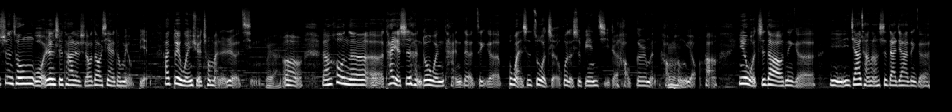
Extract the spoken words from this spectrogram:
顺聪，我认识他的时候到现在都没有变，他对文学充满了热情。对啊。嗯，然后呢，呃，他也是很多文坛的这个，不管是作者或者是编辑的好哥们、好朋友哈、嗯。因为我知道那个你，你家常常是大家那个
